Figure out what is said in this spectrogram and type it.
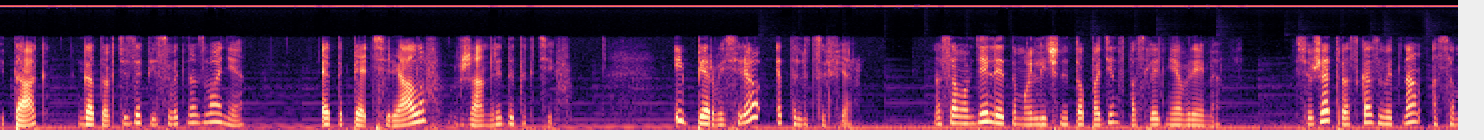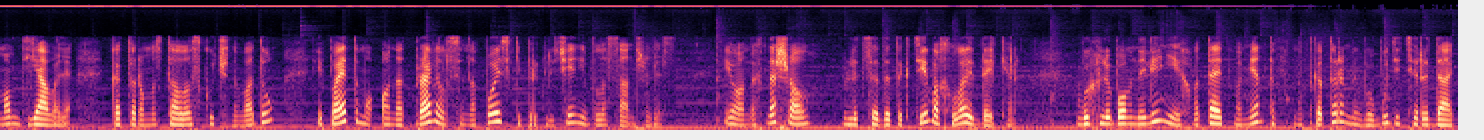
Итак, готовьтесь записывать название. Это пять сериалов в жанре детектив. И первый сериал – это «Люцифер». На самом деле это мой личный топ-1 в последнее время. Сюжет рассказывает нам о самом дьяволе, которому стало скучно в аду, и поэтому он отправился на поиски приключений в Лос-Анджелес. И он их нашел в лице детектива Хлои Деккер. В их любовной линии хватает моментов, над которыми вы будете рыдать,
